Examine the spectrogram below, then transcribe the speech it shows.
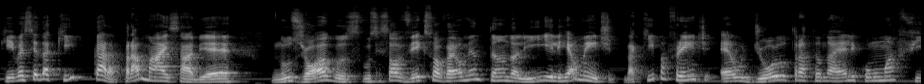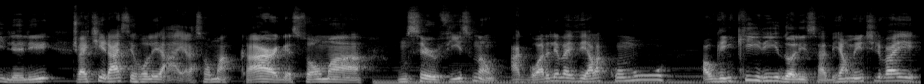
que vai ser daqui, cara, para mais, sabe? É nos jogos, você só vê que só vai aumentando ali e ele realmente, daqui para frente, é o Joel tratando a Ellie como uma filha. Ele vai tirar esse rolê, ah, ela é só uma carga, é só uma um serviço, não. Agora ele vai ver ela como alguém querido ali, sabe? Realmente ele vai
